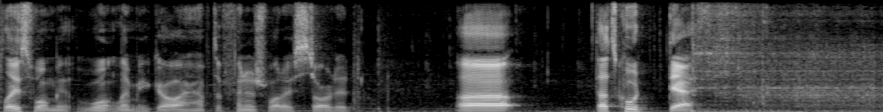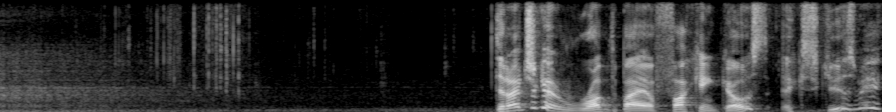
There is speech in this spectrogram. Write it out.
Place won't me won't let me go. I have to finish what I started. Uh, that's called death. Did I just get robbed by a fucking ghost? Excuse me?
